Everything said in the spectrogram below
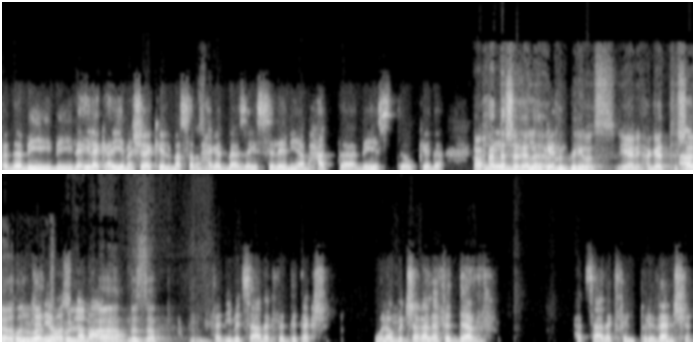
فده بي بيلاقي لك أي مشاكل مثلا حاجات بقى زي السيلينيوم حتى based وكده أو حتى شغالة continuous يعني حاجات شغالة طول الوقت كل طبعا. آه بالظبط. فدي بتساعدك في ال detection ولو بتشغلها في ال dev هتساعدك في ال prevention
